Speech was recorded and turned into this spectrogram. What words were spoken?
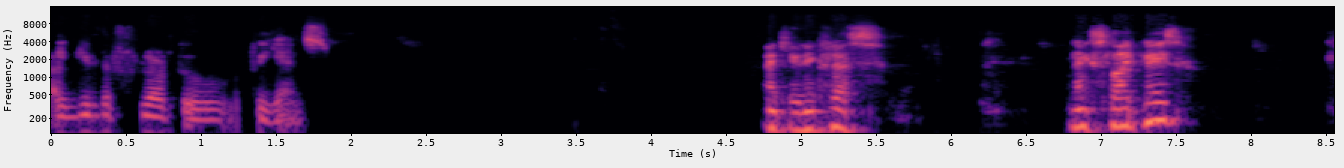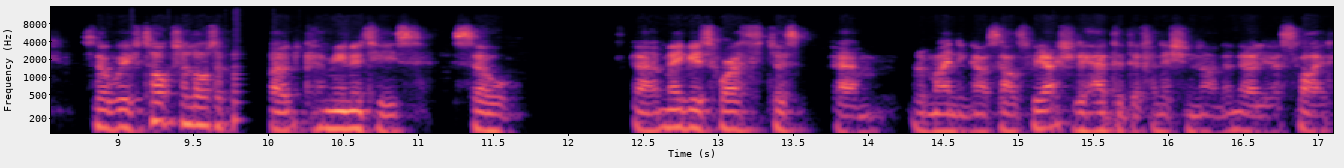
I'll give the floor to, to Jens. Thank you, Nicolas. Next slide, please. So we've talked a lot about communities. So uh, maybe it's worth just um, reminding ourselves, we actually had the definition on an earlier slide.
